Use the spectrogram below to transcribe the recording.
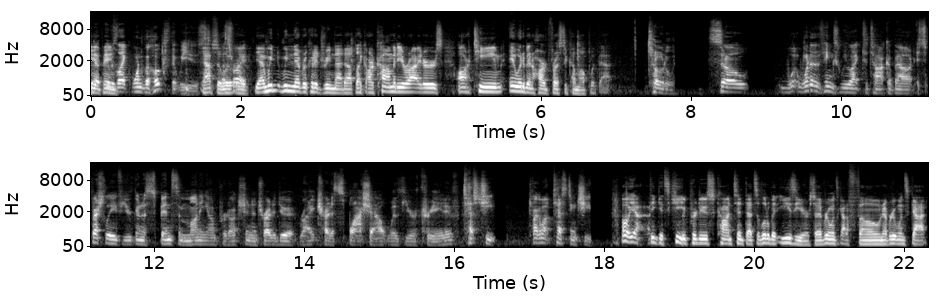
like the, it was like one of the hooks that we used. Absolutely. That's right. Yeah, we, we never could have dreamed that up. Like our comedy writers, our team, it would have been hard for us to come up with that. Totally. So, one of the things we like to talk about, especially if you're going to spend some money on production and try to do it right, try to splash out with your creative, test cheap. Talk about testing cheap. Oh yeah, I think it's key. We produce content that's a little bit easier. So everyone's got a phone, everyone's got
